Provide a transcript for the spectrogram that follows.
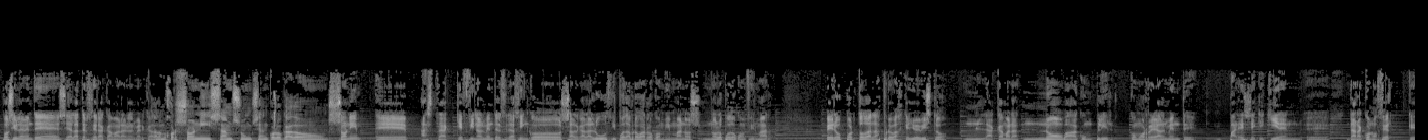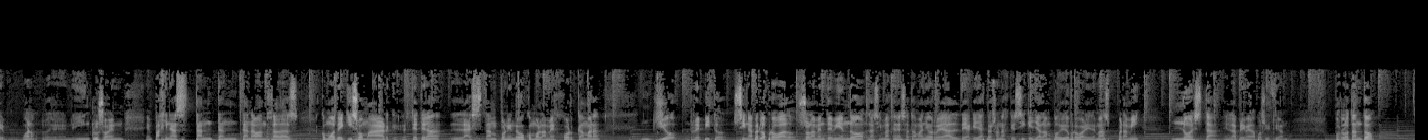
posiblemente sea la tercera cámara en el mercado. A lo mejor Sony y Samsung se han colocado... Sony, eh, hasta que finalmente el Z5 salga a la luz y pueda probarlo con mis manos, no lo puedo confirmar. Pero por todas las pruebas que yo he visto, mm, la cámara no va a cumplir como realmente parece que quieren eh, dar a conocer. Que, bueno, eh, incluso en, en páginas tan, tan, tan avanzadas como DxOMark, etcétera, la están poniendo como la mejor cámara. Yo, repito, sin haberlo probado, solamente viendo las imágenes a tamaño real de aquellas personas que sí que ya lo han podido probar y demás, para mí no está en la primera posición. Por lo tanto,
